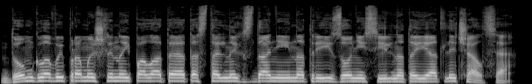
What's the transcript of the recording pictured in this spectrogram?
Дом главы промышленной палаты от остальных зданий на Триизо не сильно-то и отличался.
